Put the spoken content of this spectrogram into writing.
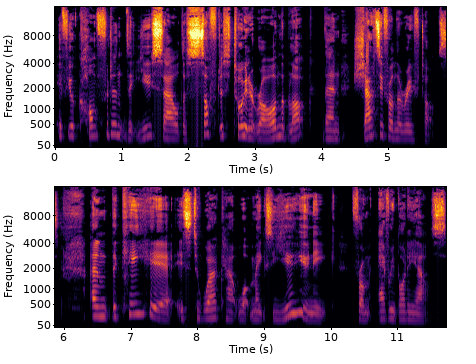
If you're confident that you sell the softest toilet roll on the block, then shout it from the rooftops. And the key here is to work out what makes you unique from everybody else.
